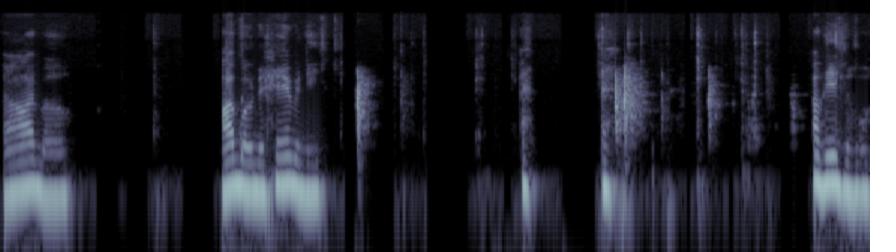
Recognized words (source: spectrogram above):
Armo. Armo, negeer me niet. Eh, eh. Oh.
